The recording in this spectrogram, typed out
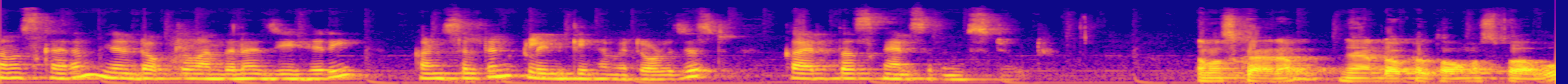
നമസ്കാരം. ഞാൻ doctor Vandana Jihari consultant clinical haematologist Caritas cancer institute നമസ്കാരം. ഞാൻ doctor Thomas Babu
